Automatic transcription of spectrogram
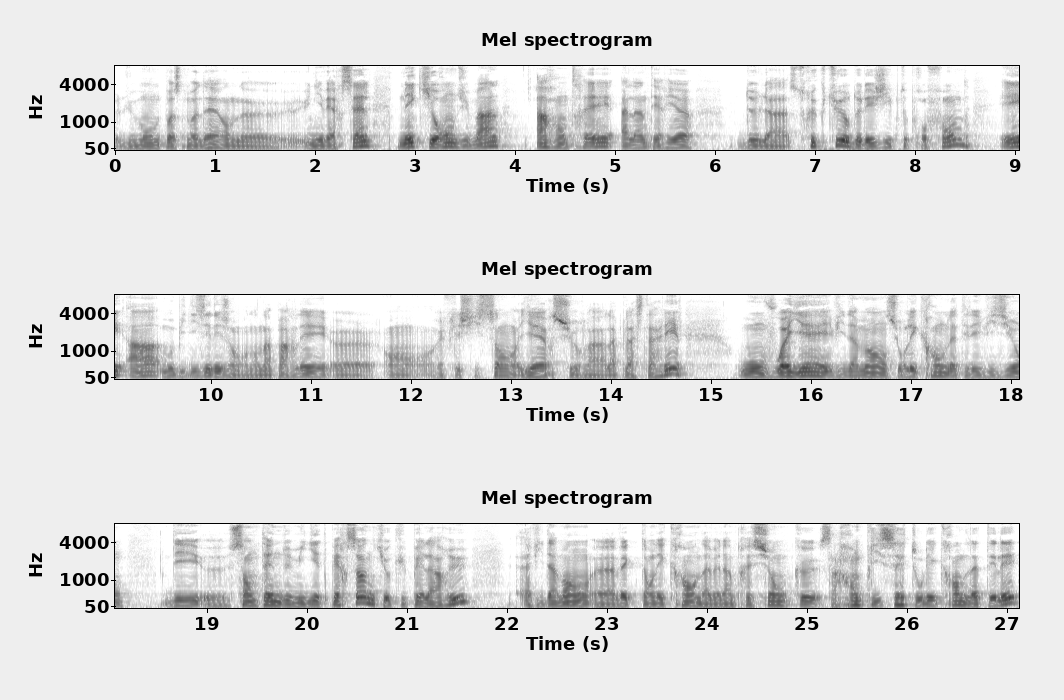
du monde postmoderne euh, universel, mais qui auront du mal à rentrer à l'intérieur de la structure de l'Égypte profonde et à mobiliser les gens. On en a parlé en réfléchissant hier sur la, la, place Tahrir, où on voyait évidemment sur l'écran de la télévision des centaines de milliers de personnes qui occupaient la rue. Évidemment, euh, avec dans l'écran, on avait l'impression que ça remplissait tout l'écran de la télé,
